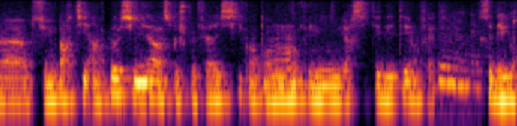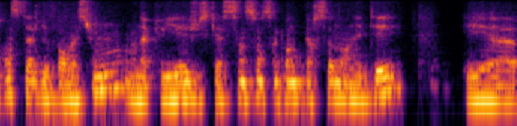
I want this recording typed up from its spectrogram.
Euh, c'est une partie un peu similaire à ce que je peux faire ici quand on monte une université d'été, en fait. D'accord. C'est des grands stages de formation. On accueillait jusqu'à 550 personnes en été et euh,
